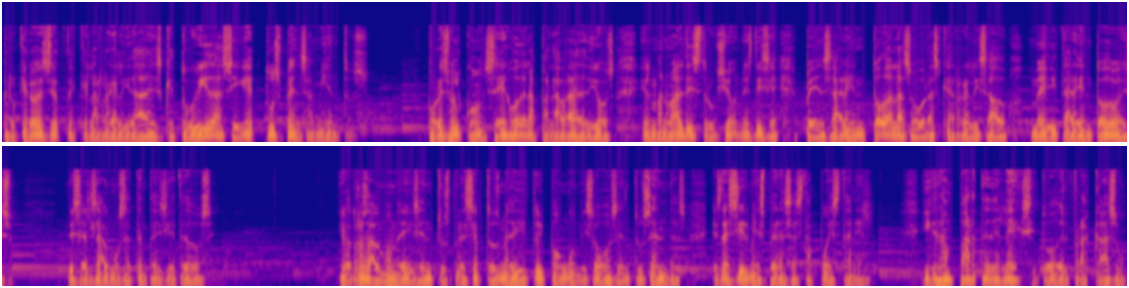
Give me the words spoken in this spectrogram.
Pero quiero decirte que la realidad es que tu vida sigue tus pensamientos. Por eso el consejo de la palabra de Dios, el manual de instrucciones dice, pensaré en todas las obras que has realizado, meditaré en todo eso, dice el Salmo 77.12. Y otros salmos me dicen, tus preceptos medito y pongo mis ojos en tus sendas. Es decir, mi esperanza está puesta en Él. Y gran parte del éxito o del fracaso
